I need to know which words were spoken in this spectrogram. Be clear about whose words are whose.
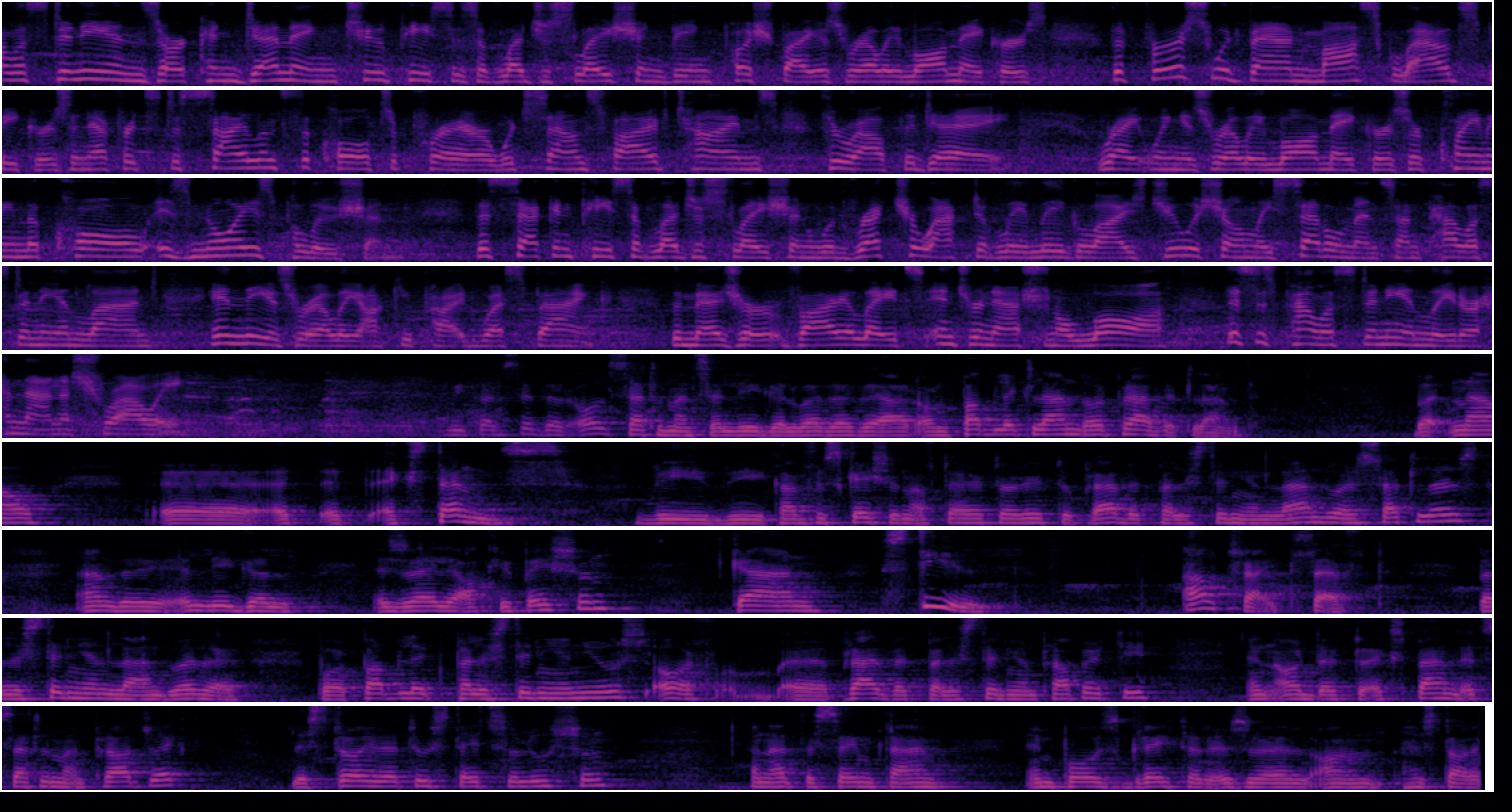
Speaker 1: Palestinians are condemning two pieces of legislation being pushed by Israeli lawmakers. The first would ban mosque loudspeakers in efforts to silence the call to prayer, which sounds five times throughout the day. Right-wing Israeli lawmakers are claiming the call is noise pollution. The second piece of legislation would retroactively legalize Jewish-only settlements on Palestinian land in the Israeli-occupied West Bank. The measure violates international law. This is Palestinian leader Hanan Ashrawi.
Speaker 2: We consider all settlements illegal, whether they are on public land or private land. But now uh, it, it, extends the, the confiscation of territory to private Palestinian land where settlers and the illegal Israeli occupation can steal outright theft Palestinian land, whether for public Palestinian use or uh, private Palestinian property in order to expand its settlement project, destroy the two-state solution, and at the same time impose greater Israel on historic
